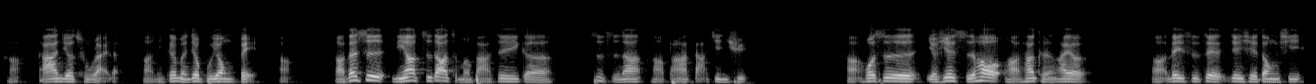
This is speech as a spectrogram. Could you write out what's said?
好，答案就出来了。啊，你根本就不用背。啊，啊，但是你要知道怎么把这一个式子呢，啊，把它打进去，啊，或是有些时候啊，它可能还有啊，类似这这些东西。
